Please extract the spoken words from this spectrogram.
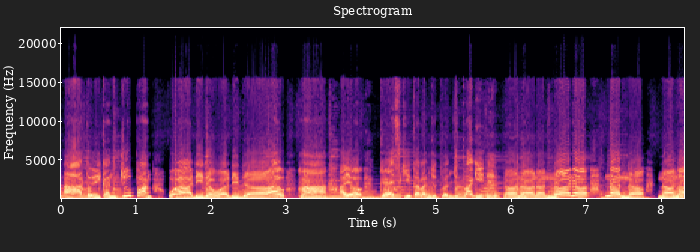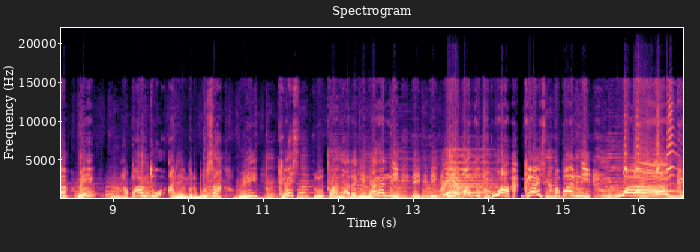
atau ikan cupang. Wadidaw, wadidaw. Hah, ayo, guys, kita lanjut lanjut lagi. Nah, nah, nah, nah, nah, nah, nah, nah, nah. Wih, apaan tuh? Ada yang berbusa. Wih, guys, rupanya ada genangan nih. Eh, eh, eh, apaan tuh? Wah, guys, apaan nih? Wah, guys,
